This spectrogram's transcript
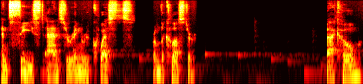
and ceased answering requests from the cluster. Back home,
